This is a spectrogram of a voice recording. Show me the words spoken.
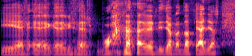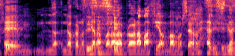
y eh, que dices, es decir, yo con 12 años eh, no, conocía la palabra programación, vamos a ser realistas.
